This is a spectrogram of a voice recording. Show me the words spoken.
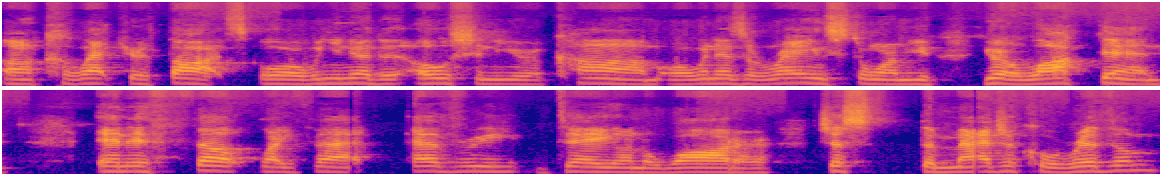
uh, collect your thoughts, or when you're near the ocean, you're calm, or when there's a rainstorm, you you're locked in. And it felt like that every day on the water, just the magical rhythm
